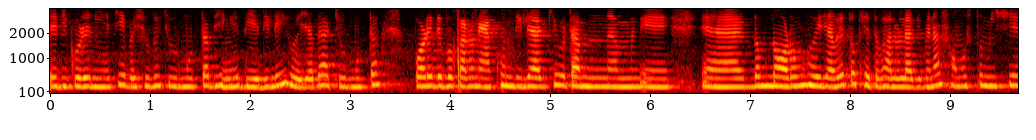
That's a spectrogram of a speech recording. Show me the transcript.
রেডি করে নিয়েছি। এবার শুধু চুরমুড়টা ভেঙে দিয়ে দিলেই হয়ে যাবে। আর চুরমুড়টা পরে দেবো, কারণ এখন দিলে আর কি ওটা মানে একদম নরম হয়ে যাবে, তো খেতে ভালো লাগবে না। সমস্ত মিশিয়ে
